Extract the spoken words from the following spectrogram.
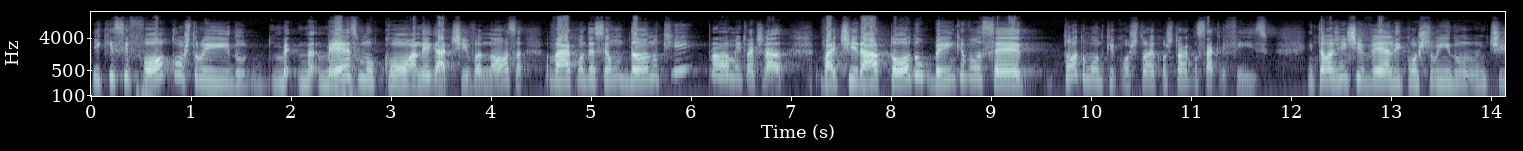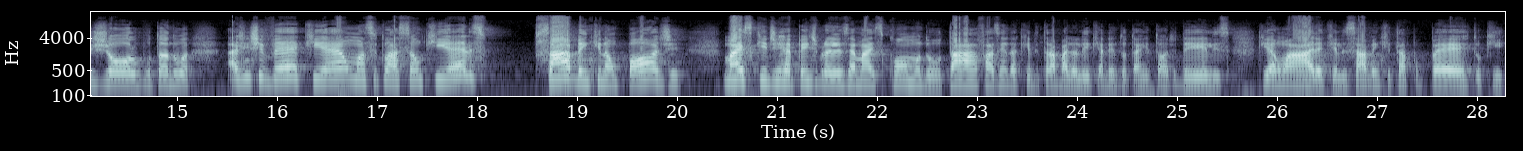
e que se for construído mesmo com a negativa nossa, vai acontecer um dano que provavelmente vai tirar vai tirar todo o bem que você todo mundo que constrói, constrói com sacrifício. Então a gente vê ali construindo um tijolo, botando. A gente vê que é uma situação que eles sabem que não pode, mas que de repente para eles é mais cômodo estar tá fazendo aquele trabalho ali que é dentro do território deles, que é uma área que eles sabem que está por perto, que,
